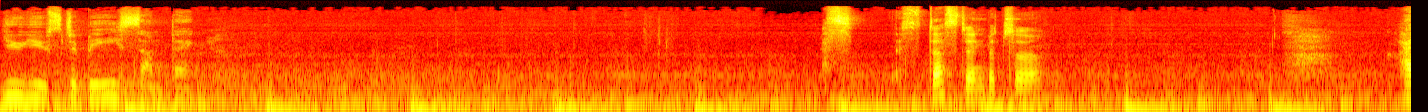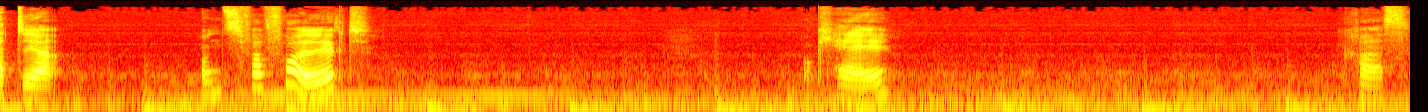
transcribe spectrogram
You used to be something. Was ist das denn bitte? Hat der uns verfolgt? Okay. Krass.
